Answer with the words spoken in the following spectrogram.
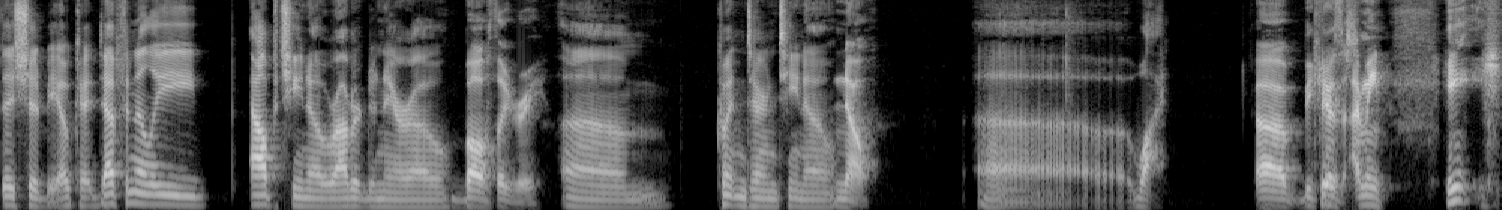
they should be okay definitely al pacino robert de niro Both agree. um quentin tarantino No, uh why uh, because Curious. I mean, he, he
